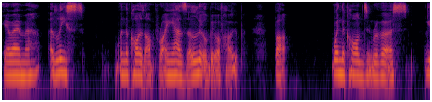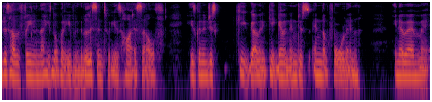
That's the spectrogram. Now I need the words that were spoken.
You know, um, at least when the card is upright, he has a little bit of hope. But when the card's in reverse, you just have a feeling that he's not going to even going to listen to his higher self. He's going to just keep going and keep going and just end up falling, you know, um,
